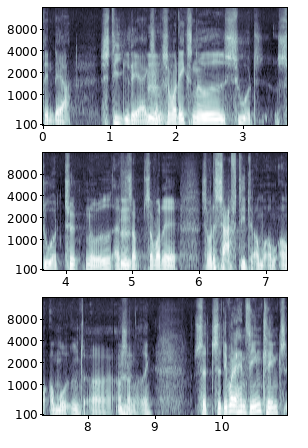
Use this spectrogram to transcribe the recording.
den der stil der, ikke? Så, Mm. så var det ikke sådan noget surt, surt tyndt noget, altså Mm. så, så, var det, så var det saftigt og, og, og, og modent og, og Mm. sådan noget, ikke? Så, så det var da hans ene claim to,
